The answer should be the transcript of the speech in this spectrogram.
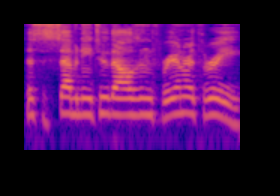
This is 72,303.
